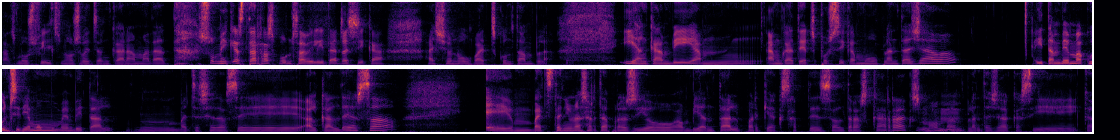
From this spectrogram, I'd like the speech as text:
els meus fills no els veig encara amb edat d'assumir aquestes responsabilitats, així que això no ho vaig contemplar. I en canvi, amb, amb gatets doncs sí que m'ho plantejava, i també em va coincidir en un moment vital. Mm, vaig deixar de ser alcaldessa, eh, vaig tenir una certa pressió ambiental perquè acceptés altres càrrecs, no? Mm -hmm. vam plantejar que si, que,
